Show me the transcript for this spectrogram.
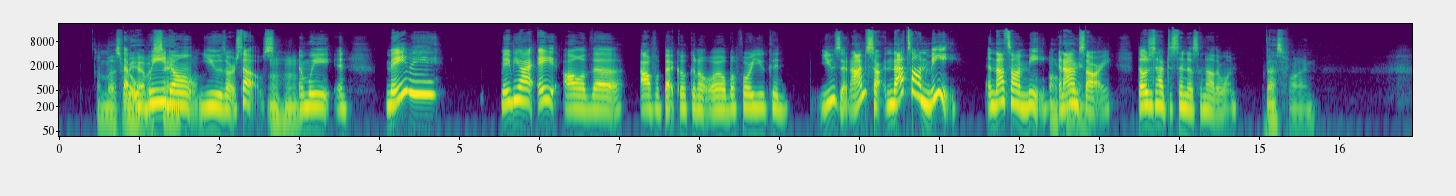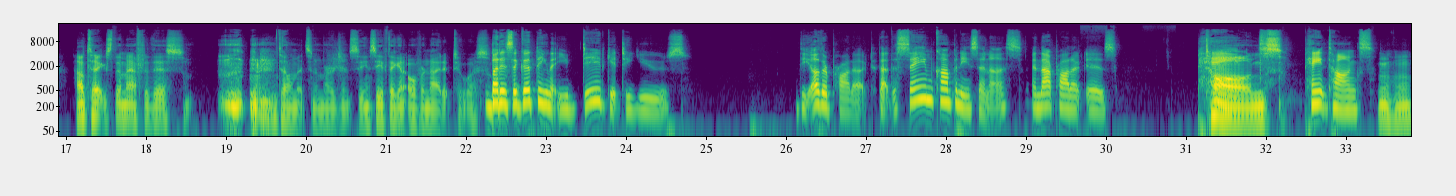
Unless that we have we don't use ourselves. Mhm. and we and maybe maybe I ate all of the alphabet coconut oil before you could use it. I'm sorry, and that's on me, and that's on me, and I'm sorry. They'll just have to send us another one. That's fine. I'll text them after this. Tell them it's an emergency and see if they can overnight it to us. But it's a good thing that you did get to use the other product that the same company sent us, and that product is paint. Tongs. paint tongs. Mm-hmm.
